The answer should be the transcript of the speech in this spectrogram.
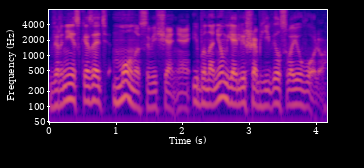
Вернее сказать, моносовещание, ибо на нем я лишь объявил свою волю.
